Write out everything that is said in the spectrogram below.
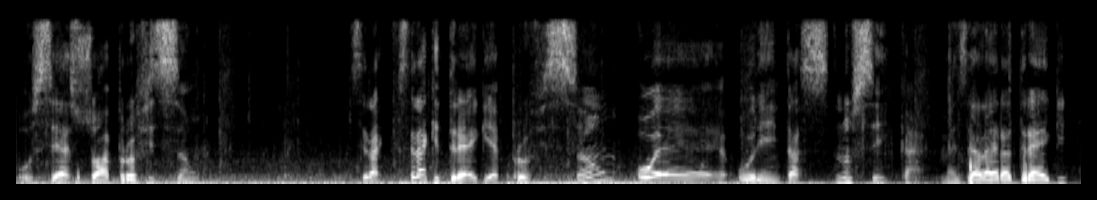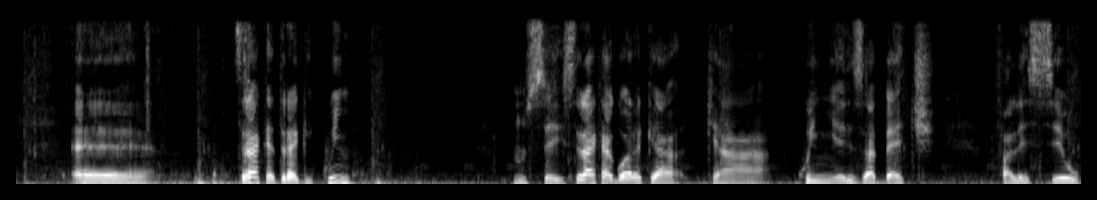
ou se é só a profissão. Será, será que drag é profissão ou é orientação? Não sei, cara. Mas ela era drag. É... Será que é drag queen? Não sei. Será que agora que a, que a Queen Elizabeth faleceu,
